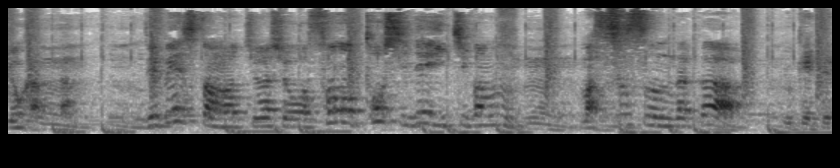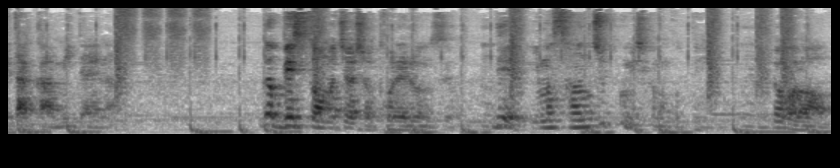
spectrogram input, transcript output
良かった、うん。でベストアマチュア賞はその年で一番、うん。まあ、進んだかうん受けてたかみたいながベストアマチュア賞取れるんですよ、うん。で今30組しか残ってへん。だから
